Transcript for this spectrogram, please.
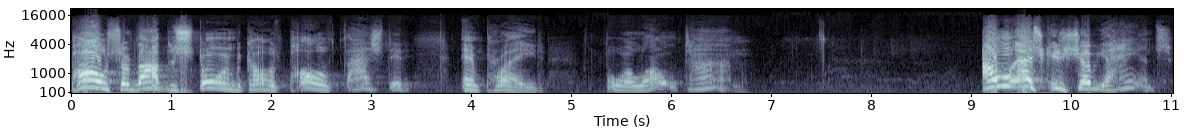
Paul survived the storm because Paul fasted and prayed for a long time. I won't ask you to show your hands.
